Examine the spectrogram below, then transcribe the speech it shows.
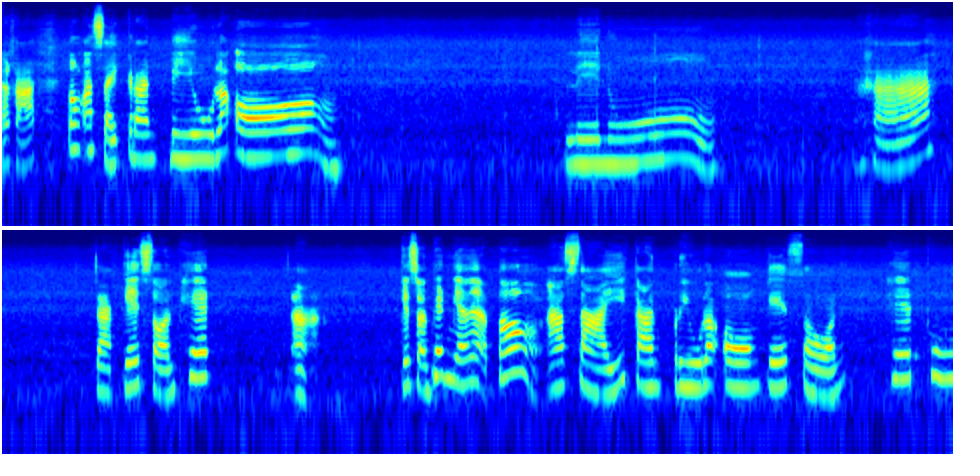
นะคะ ต้องอาศัยการปลิวละอองเลนูนะคะ จากเกสรเพศอะเกสรเพศเมียเนี่ยต้องอาศัยการปลิวละอองเกสรเพศผู้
